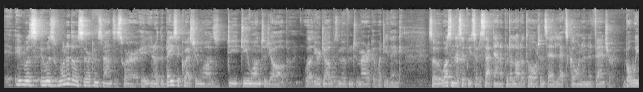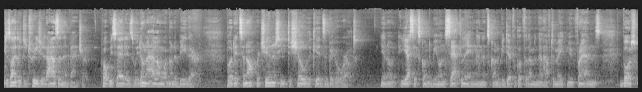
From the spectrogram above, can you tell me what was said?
It was it was one of those circumstances where eh, you know the basic question was do you, do you want a job? Well, your job is moving to America. What do you think? So it wasn't as if we sort of sat down and put a lot of thought and said let's go on an adventure. But we decided to treat it as an adventure. What we said is we don't know how long we're going to be there, but it's an opportunity to show the kids a bigger world. You know, yes, it's going to be unsettling and it's going to be difficult for them and they'll have to make new friends. But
